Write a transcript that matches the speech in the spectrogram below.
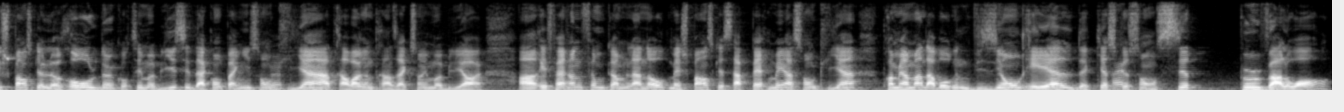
je pense que le rôle d'un courtier immobilier, c'est d'accompagner son mm. client à travers une transaction immobilière. En référant une firme comme la nôtre, mais je pense que ça permet à son client, premièrement, d'avoir une vision réelle de qu'est-ce que son site peut valoir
